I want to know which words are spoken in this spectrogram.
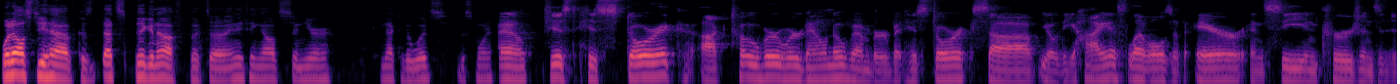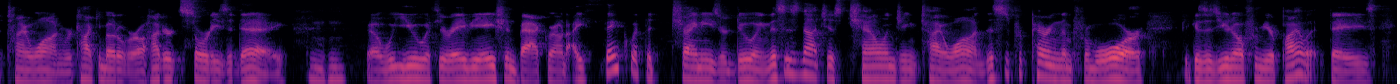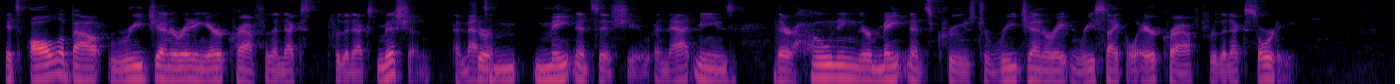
What else do you have? Because that's big enough but uh, anything else in your neck of the woods this morning? Well just historic october we're now november but historic saw you know the highest levels of air and sea incursions into taiwan. We're talking about over 100 sorties a day. Mm-hmm. Uh, you with your aviation background, I think what the Chinese are doing, this is not just challenging Taiwan, this is preparing them for war. Because as you know from your pilot days, it's all about regenerating aircraft for the next for the next mission, and that's sure. a maintenance issue, and that means they're honing their maintenance crews to regenerate and recycle aircraft for the next sortie.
